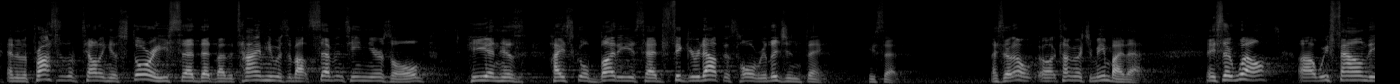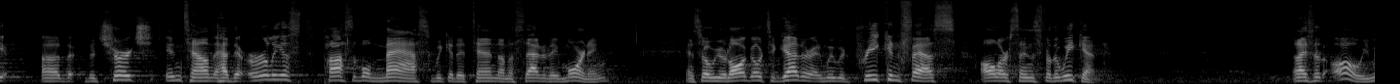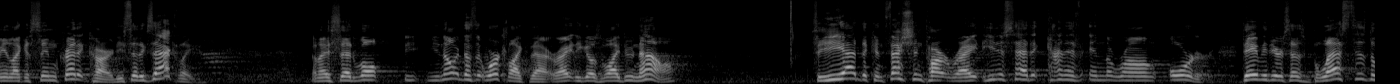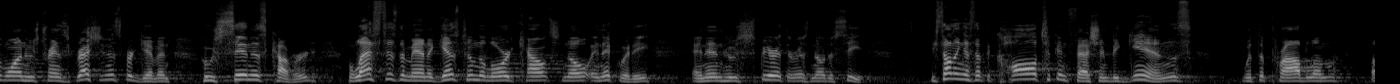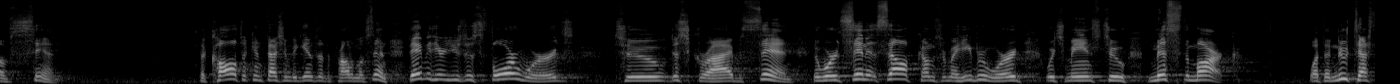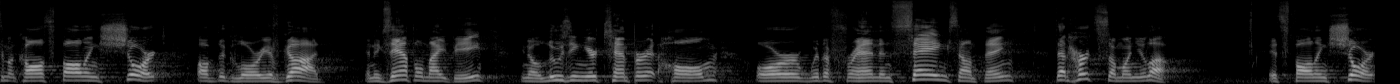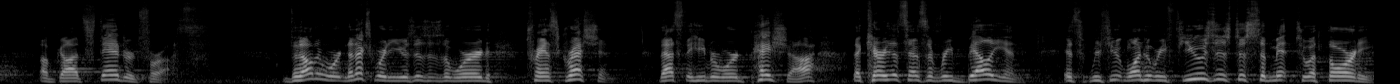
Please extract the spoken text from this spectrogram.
And in the process of telling his story, he said that by the time he was about 17 years old, he and his high school buddies had figured out this whole religion thing, he said. I said, Oh, uh, tell me what you mean by that. And he said, Well, uh, we found the uh, the, the church in town that had the earliest possible mass we could attend on a Saturday morning. And so we would all go together and we would pre confess all our sins for the weekend. And I said, Oh, you mean like a sin credit card? He said, Exactly. And I said, Well, you know it doesn't work like that, right? He goes, Well, I do now. See, he had the confession part right, he just had it kind of in the wrong order. David here says, Blessed is the one whose transgression is forgiven, whose sin is covered. Blessed is the man against whom the Lord counts no iniquity, and in whose spirit there is no deceit. He's telling us that the call to confession begins with the problem of sin. The call to confession begins with the problem of sin. David here uses four words to describe sin. The word sin itself comes from a Hebrew word which means to miss the mark what the New Testament calls falling short of the glory of God. An example might be, you know, losing your temper at home or with a friend and saying something that hurts someone you love. It's falling short of God's standard for us. The other word, the next word he uses is the word transgression. That's the Hebrew word pesha that carries a sense of rebellion. It's refu- one who refuses to submit to authority.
